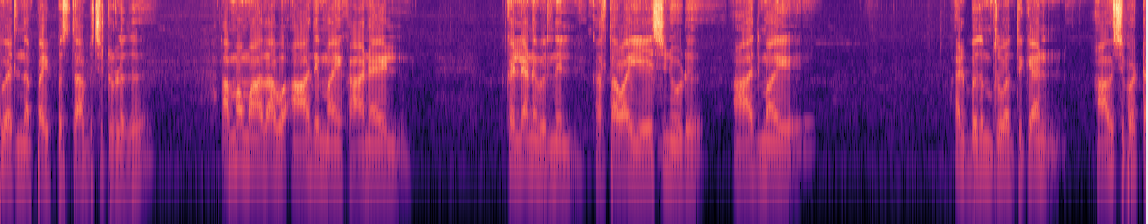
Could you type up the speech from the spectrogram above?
വരുന്ന പൈപ്പ് സ്ഥാപിച്ചിട്ടുള്ളത്. അമ്മ മാതാവ് ആദ്യമായി കാനയിൽ കല്യാണ വിരുന്നിൽ കർത്താവായ യേശുവിനോട് ആദ്യമായി അത്ഭുതം പ്രവർത്തിക്കാൻ ആവശ്യപ്പെട്ട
